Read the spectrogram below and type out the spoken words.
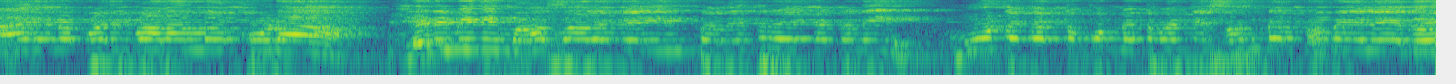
ఆయన పరిపాలనలో కూడా ఎనిమిది మాసాలకే ఇంత వ్యతిరేకతని మూట కట్టుకున్నటువంటి సందర్భమే లేదు.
